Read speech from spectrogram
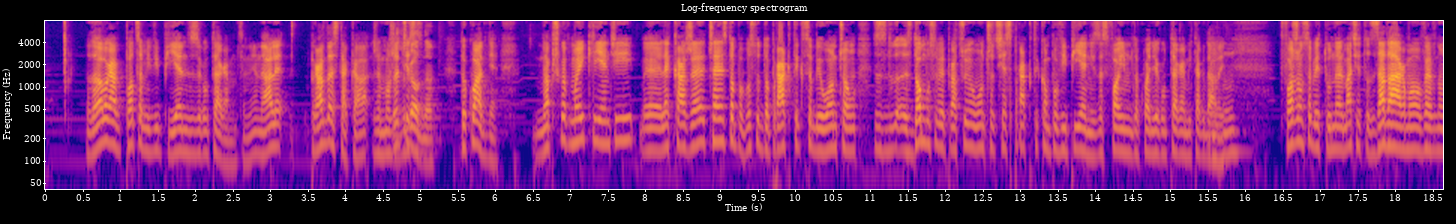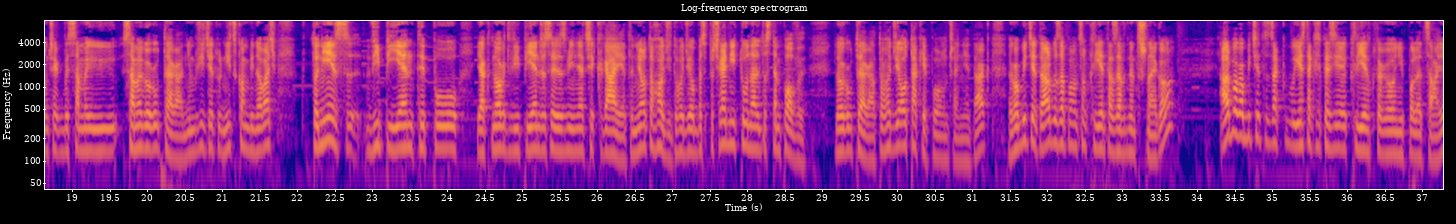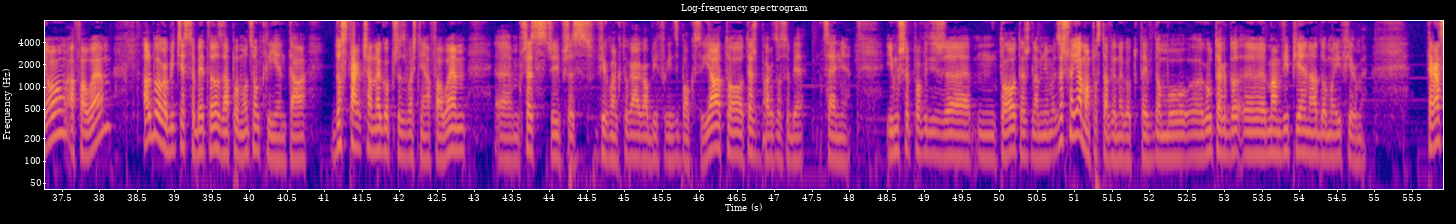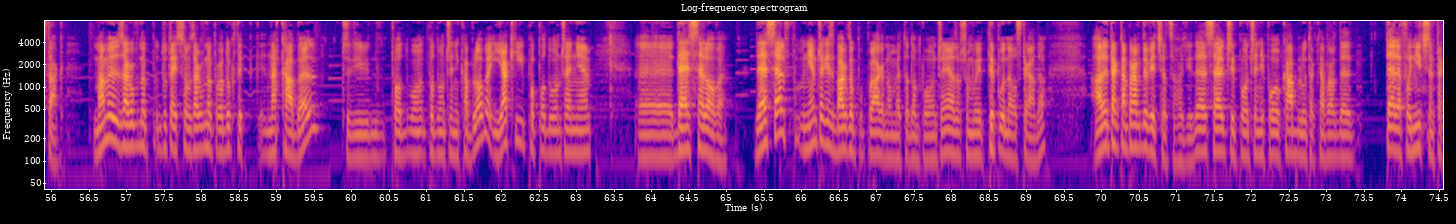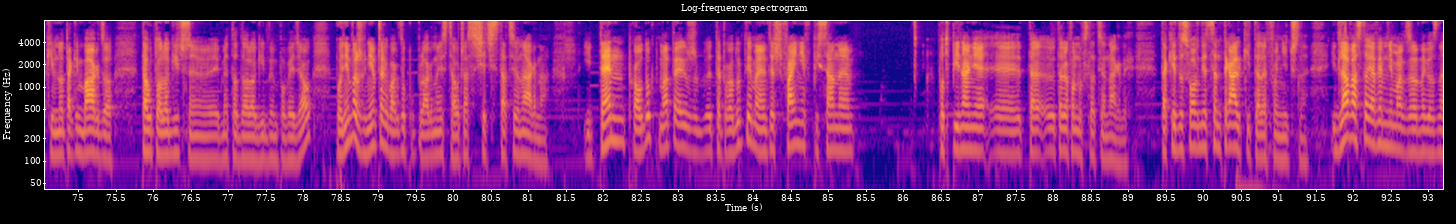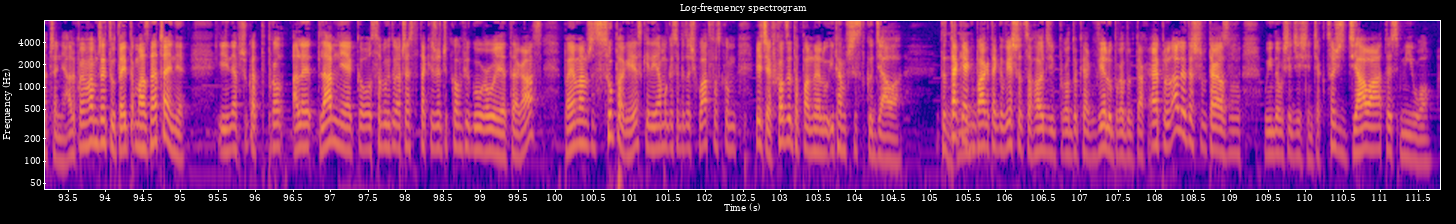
no dobra, po co mi VPN z routerem, co nie? No ale prawda jest taka, że możecie... Wygodne. Dokładnie. Na przykład moi klienci, e, lekarze, często po prostu do praktyk sobie łączą, z, z domu sobie pracują, łącząc się z praktyką po VPN-ie, ze swoim dokładnie routerem i tak dalej. Tworzą sobie tunel, macie to za darmo wewnątrz jakby samej, samego routera. Nie musicie tu nic kombinować. To nie jest VPN typu jak NordVPN, że sobie zmieniacie kraje. To nie o to chodzi. To chodzi o bezpośredni tunel dostępowy do routera. To chodzi o takie połączenie, tak? Robicie to albo za pomocą klienta zewnętrznego, Albo robicie to za, jest taki specjalny klient, którego oni polecają, AVM, albo robicie sobie to za pomocą klienta dostarczanego przez właśnie AVM, przez, czyli przez firmę, która robi Fritzboxy. Ja to też bardzo sobie cenię. I muszę powiedzieć, że mm, to też dla mnie. Zresztą ja mam postawionego tutaj w domu router, do, e, mam VPN-a do mojej firmy. Teraz tak, mamy zarówno, tutaj są zarówno produkty na kabel, czyli podłączenie kablowe, jak i po podłączenie DSL-owe. DSL w Niemczech jest bardzo popularną metodą połączenia, ja zawsze mówię typu Neostrada, ale tak naprawdę wiecie o co chodzi. DSL, czyli połączenie po kablu tak naprawdę telefonicznym, takim, no takim bardzo tautologicznym metodologii bym powiedział, ponieważ w Niemczech bardzo popularna jest cały czas sieć stacjonarna. I ten produkt ma też, te produkty mają też fajnie wpisane podpinanie e, te, telefonów stacjonarnych. Takie dosłownie centralki telefoniczne. I dla was to ja wiem nie ma żadnego znaczenia, ale powiem wam, że tutaj to ma znaczenie. I na przykład, pro, ale dla mnie, jako osoby, która często takie rzeczy konfiguruje teraz, powiem wam, że super jest, kiedy ja mogę sobie coś łatwo skom... Wiecie, wchodzę do panelu i tam wszystko działa. To tak jak Bartek, wiesz o co chodzi, produkt, jak w wielu produktach Apple, ale też teraz w Windowsie 10. Jak coś działa, to jest miło.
